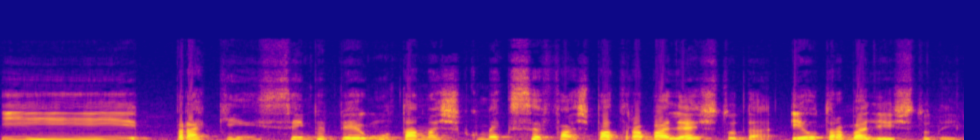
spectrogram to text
E para quem sempre pergunta, ah, mas como é que você faz para trabalhar e estudar? Eu trabalhei e estudei.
